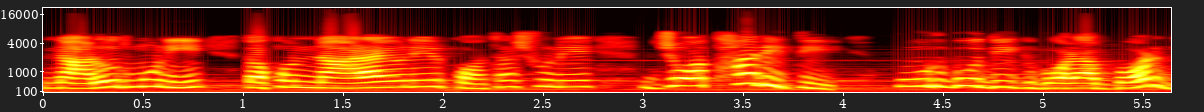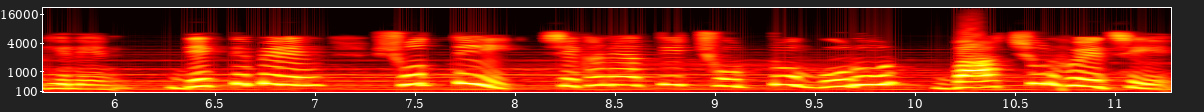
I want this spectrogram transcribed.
নারদ মুনি তখন নারায়ণের কথা শুনে যথারীতি পূর্ব দিক বরাবর গেলেন। দেখতে পেলেন সত্যি সেখানে একটি ছোট্ট গরুর বাছুর হয়েছে।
